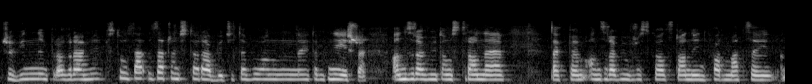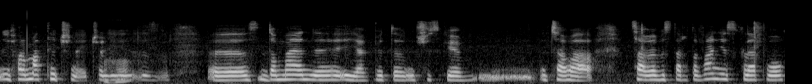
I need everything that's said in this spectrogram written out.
czy w innym programie, po prostu za, zacząć to robić i to było najtrudniejsze. On zrobił tą stronę, tak powiem, on zrobił wszystko od strony informatycznej, czyli z, z domeny jakby te wszystkie, cała, całe wystartowanie sklepu.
